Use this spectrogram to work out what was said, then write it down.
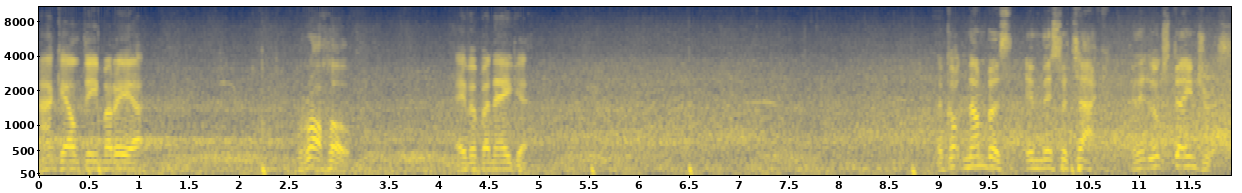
Angel Di Maria. Rojo. Ever Banega. They've got numbers in this attack, and it looks dangerous.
